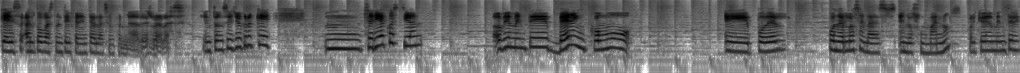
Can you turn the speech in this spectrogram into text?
que es algo bastante diferente a las enfermedades raras. Entonces yo creo que mm, sería cuestión, obviamente, ver en cómo eh, poder ponerlos en, las, en los humanos, porque obviamente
